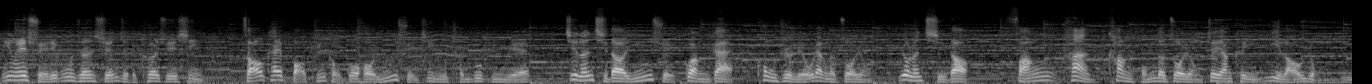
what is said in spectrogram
因为水利工程选址的科学性，凿开宝瓶口过后，引水进入成都平原，既能起到引水灌溉、控制流量的作用，又能起到防旱抗洪的作用，这样可以一劳永逸。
